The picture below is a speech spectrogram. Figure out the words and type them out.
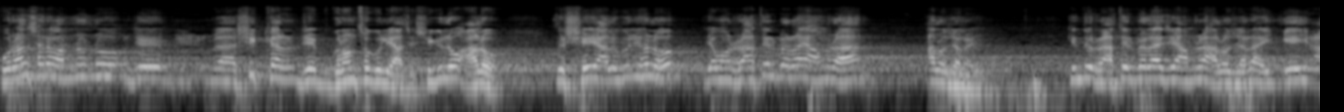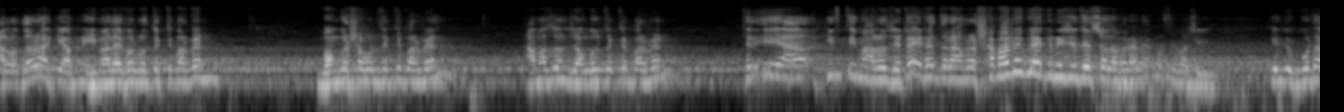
কোরআন ছাড়া অন্যান্য যে শিক্ষার যে গ্রন্থগুলি আছে, সেগুলো আলো। তো সেই আলোগুলি হলো, যেমন রাতের বেলায় আমরা আলো জ্বালাই। কিন্তু রাতের বেলায় যে আমরা আলো জ্বালাই, এই আলো দ্বারা কি আপনি হিমালয় পর্বত দেখতে পারবেন? বঙ্গোসাগর দেখতে পারবেন? আমাজন জঙ্গল দেখতে পারবেন? তাহলে এই কৃত্রিম আলো যেটা এটা দ্বারা আমরা স্বাভাবিকভাবে নিজেদের চলাফেরাটা করতে পারছি। কিন্তু গোটা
